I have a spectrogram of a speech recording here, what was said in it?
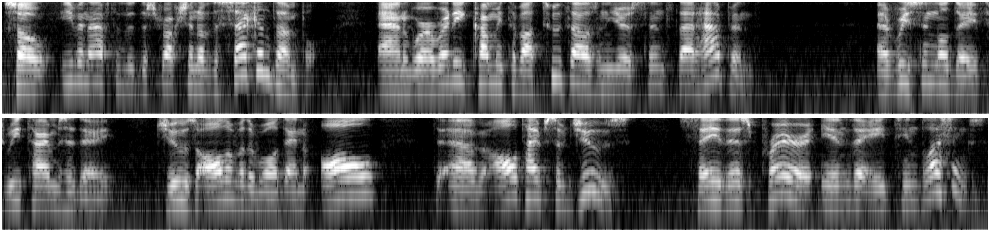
So, even after the destruction of the second temple, and we're already coming to about 2,000 years since that happened, every single day, three times a day, Jews all over the world and all, um, all types of Jews say this prayer in the 18 blessings.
